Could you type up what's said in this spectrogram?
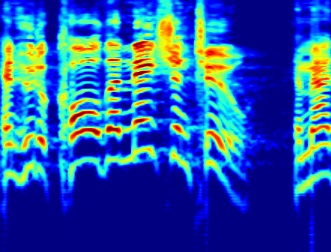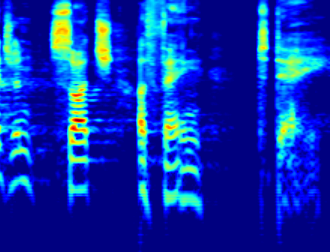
and who to call the nation to. Imagine such a thing today.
